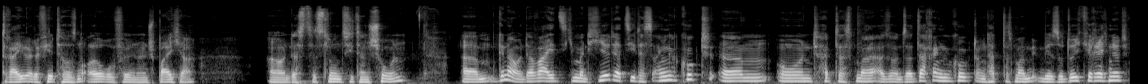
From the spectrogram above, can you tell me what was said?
drei oder 4.000 Euro für einen Speicher. Äh, und das, das lohnt sich dann schon. Ähm, genau, da war jetzt jemand hier, der hat sich das angeguckt ähm, und hat das mal, also unser Dach angeguckt und hat das mal mit mir so durchgerechnet.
